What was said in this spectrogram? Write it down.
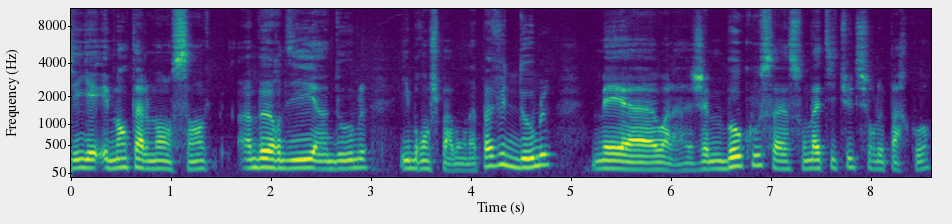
et, et mentalement, on sent un birdie, un double, il bronche pas. Bon, on n'a pas vu de double, mais euh, voilà, j'aime beaucoup sa- son attitude sur le parcours.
